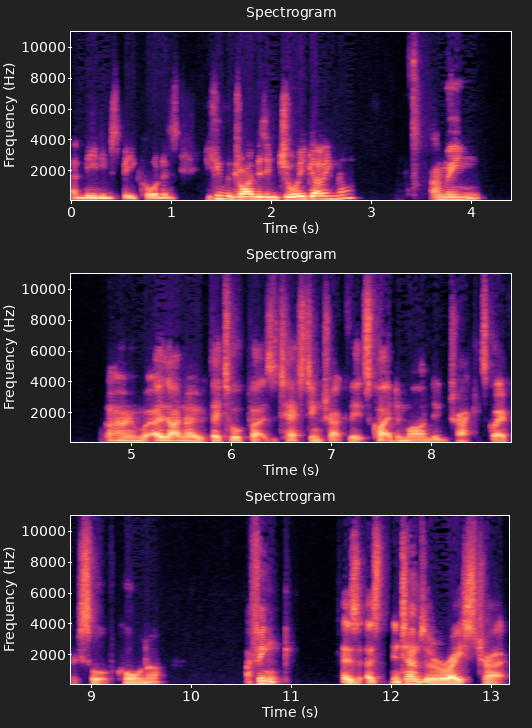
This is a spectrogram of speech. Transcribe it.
and medium speed corners. Do you think the drivers enjoy going there? I mean, um, I know they talk about as a testing track. It's quite a demanding track. It's got every sort of corner. I think, as, as in terms of a racetrack,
